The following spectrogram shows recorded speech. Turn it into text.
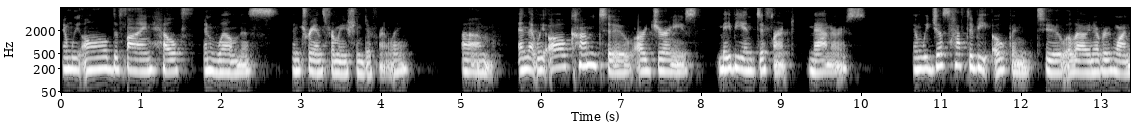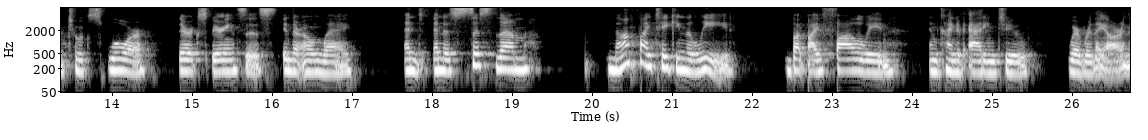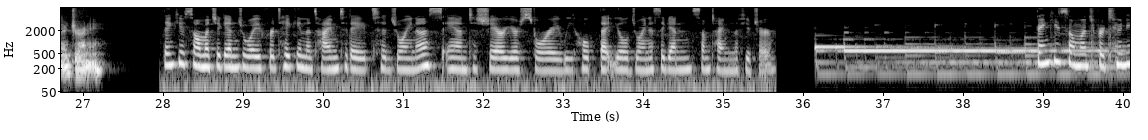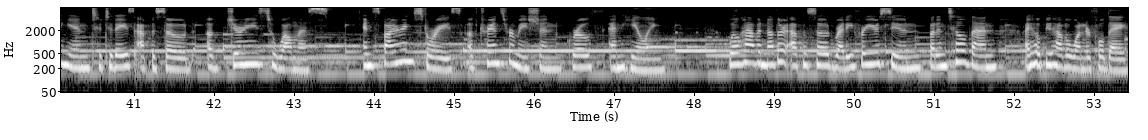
and we all define health and wellness and transformation differently. Um, and that we all come to our journeys maybe in different manners. And we just have to be open to allowing everyone to explore their experiences in their own way and, and assist them not by taking the lead, but by following and kind of adding to wherever they are in their journey. Thank you so much again, Joy, for taking the time today to join us and to share your story. We hope that you'll join us again sometime in the future. Thank you so much for tuning in to today's episode of Journeys to Wellness, inspiring stories of transformation, growth, and healing. We'll have another episode ready for you soon, but until then, I hope you have a wonderful day.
